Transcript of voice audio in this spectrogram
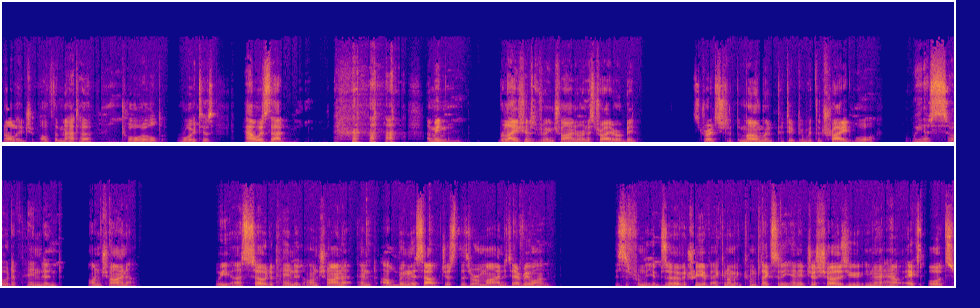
knowledge of the matter told Reuters. How is that? I mean, relations between China and Australia are a bit stretched at the moment, particularly with the trade war. But we are so dependent on China. We are so dependent on China. And I'll bring this up just as a reminder to everyone. This is from the Observatory of Economic Complexity, and it just shows you, you know, our exports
